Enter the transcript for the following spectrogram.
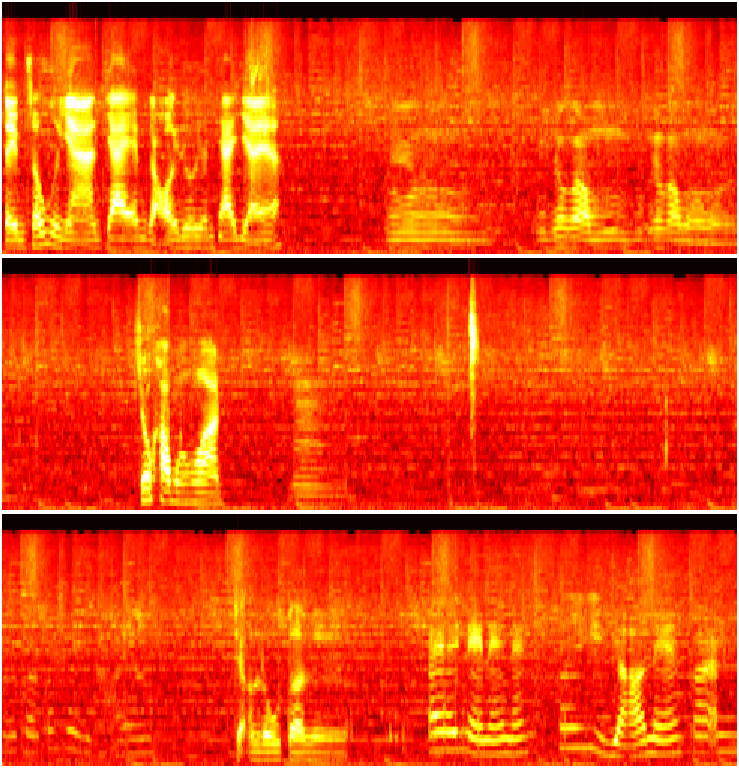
tìm số người nhà anh trai em gọi đưa anh trai về á ừ, nó không nó không số không không anh cho anh lưu tên Ê, nè nè nè, có gì vợ nè, coi anh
